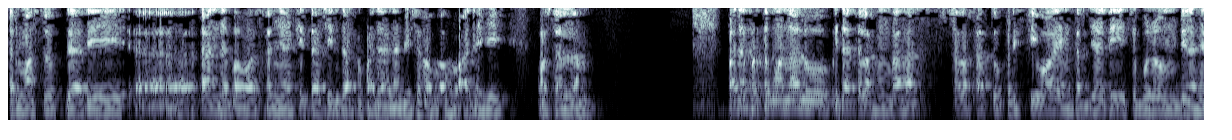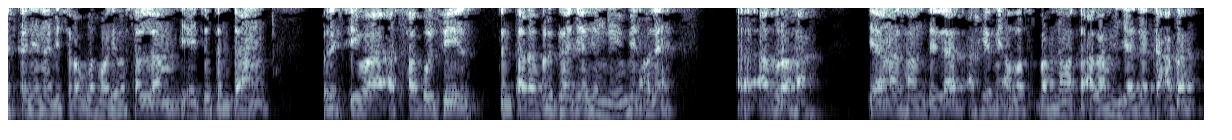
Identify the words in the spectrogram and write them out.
termasuk dari uh, tanda bahwasanya kita cinta kepada Nabi Shallallahu Alaihi Wasallam. Pada pertemuan lalu kita telah membahas salah satu peristiwa yang terjadi sebelum dilahirkannya Nabi Shallallahu Alaihi Wasallam, yaitu tentang peristiwa Ashabul Fil, tentara bergajah yang dipimpin oleh uh, Abraha, yang alhamdulillah akhirnya Allah Subhanahu Wa Taala menjaga Ka'bah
